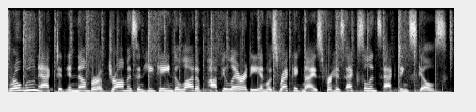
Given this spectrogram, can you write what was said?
Rowoon acted in number of dramas and he gained a lot of popularity and was recognized for his excellence acting skills.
